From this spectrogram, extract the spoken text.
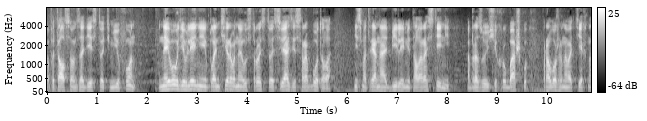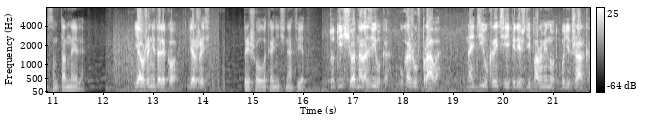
Попытался он задействовать мьюфон, и на его удивление имплантированное устройство связи сработало, несмотря на обилие металлорастений, образующих рубашку проложенного техносом тоннеля. «Я уже недалеко. Держись!» Пришел лаконичный ответ. «Тут еще одна развилка. Ухожу вправо. Найди укрытие и пережди пару минут. Будет жарко».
